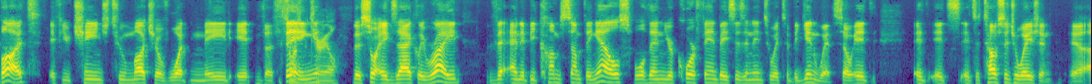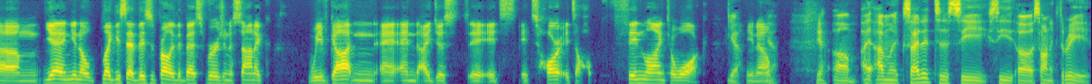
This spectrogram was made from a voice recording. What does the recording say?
But if you change too much of what made it the Source thing, material the so exactly right the, and it becomes something else well then your core fan base isn't into it to begin with so it, it it's it's a tough situation yeah, um yeah and you know like you said this is probably the best version of sonic we've gotten and, and i just it's it's hard it's a thin line to walk Yeah, you know yeah. um, I, I'm excited to see see uh, Sonic Three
